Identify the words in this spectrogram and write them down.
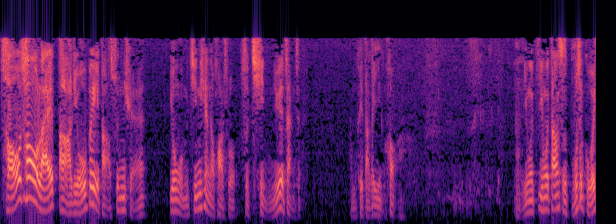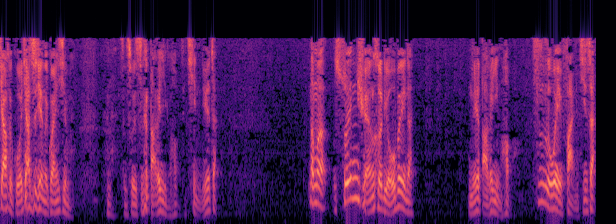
曹操来打刘备、打孙权，用我们今天的话说，是侵略战争。我们可以打个引号啊，啊，因为因为当时不是国家和国家之间的关系嘛，所以只能打个引号，侵略战。那么孙权和刘备呢，我们也打个引号，自卫反击战。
